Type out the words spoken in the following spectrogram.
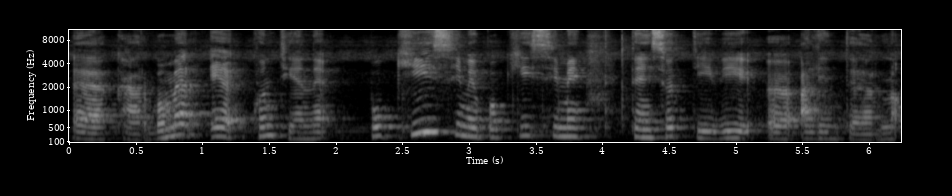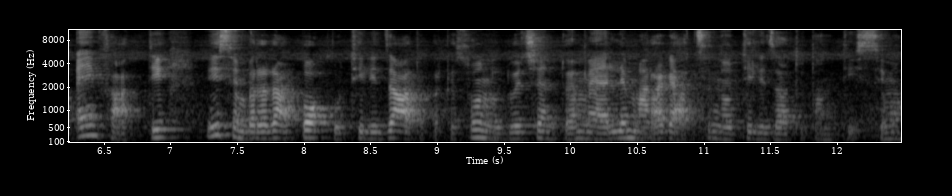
eh, carbomer e contiene pochissimi pochissimi tensioattivi eh, all'interno. E infatti vi sembrerà poco utilizzato perché sono 200 ml ma ragazzi ne ho utilizzato tantissimo.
